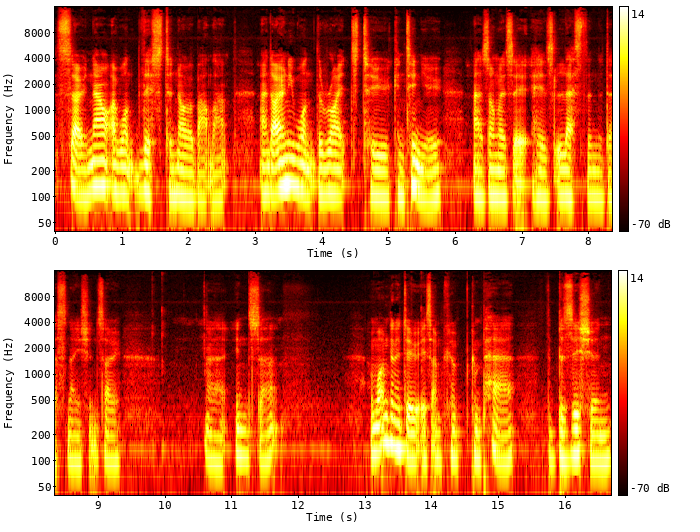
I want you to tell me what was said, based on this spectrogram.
so now I want this to know about that, and I only want the right to continue as long as it is less than the destination. So uh, insert, and what I'm going to do is I'm com- compare the position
